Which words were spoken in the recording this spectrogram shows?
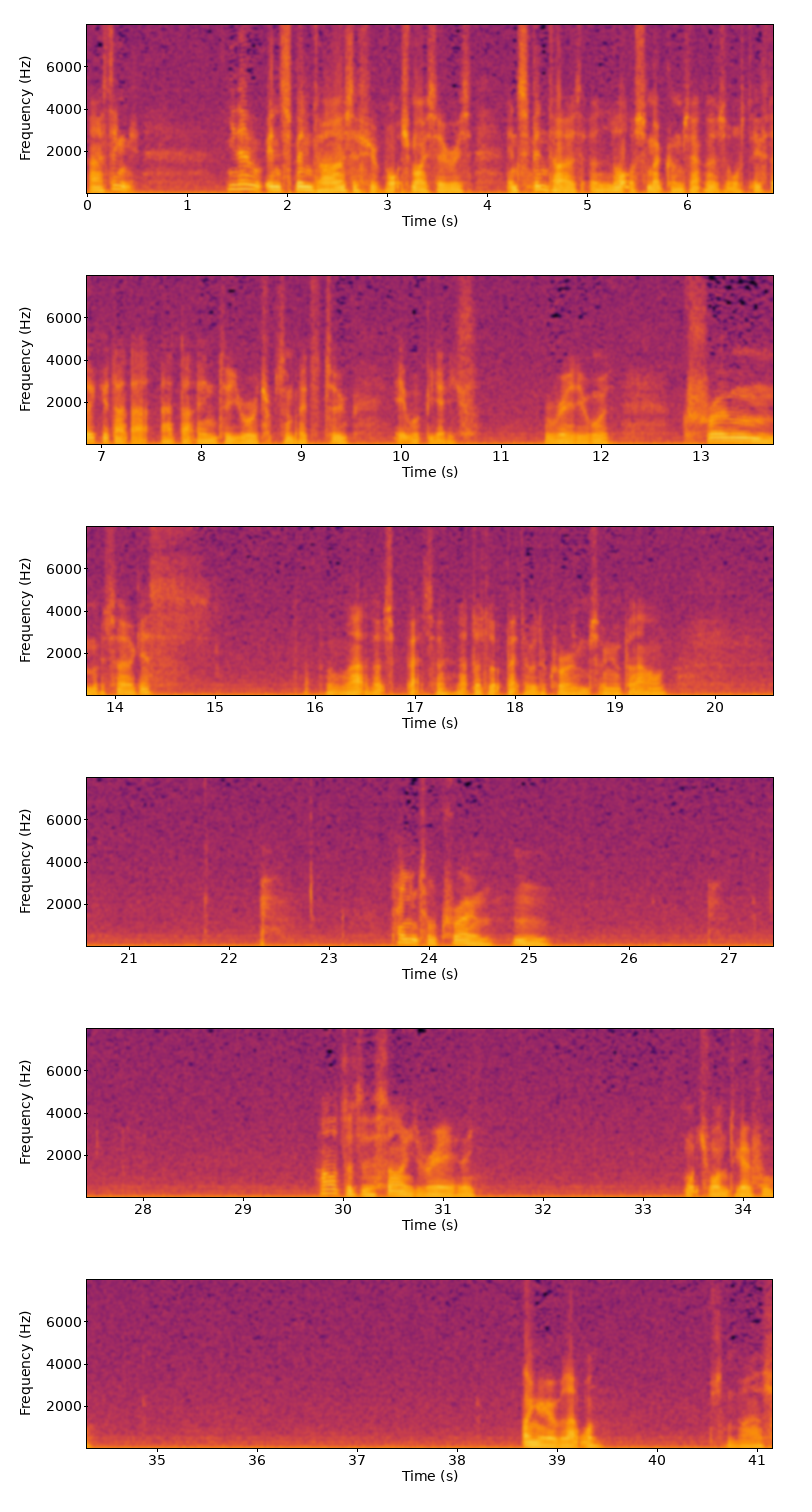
And I think, you know, in Spintires, if you've watched my series, in Spintires, a lot of smoke comes out of the exhaust. If they could add that, add that into Euro Truck Simulator 2, it would be ace. Really would. Chrome, so I guess... Oh, that looks better. That does look better with the chrome, so I'm going to put that on. Paint or chrome? Hmm. Hard to decide really which one to go for. I'm gonna go with that one. Some bias.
